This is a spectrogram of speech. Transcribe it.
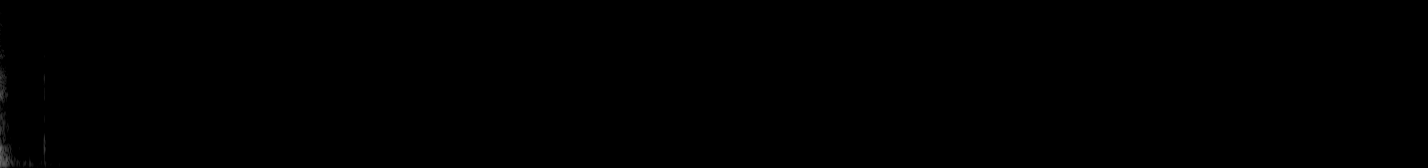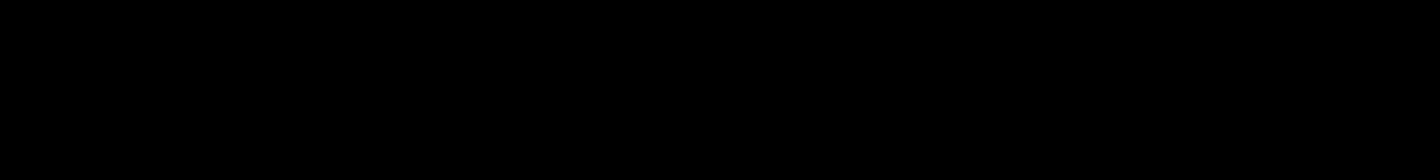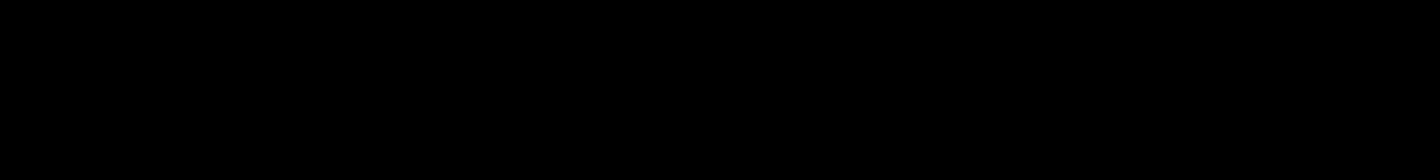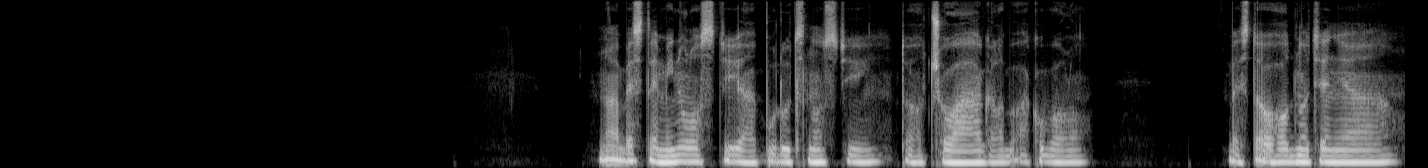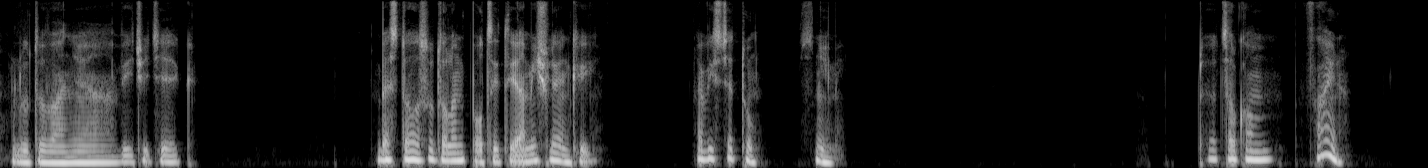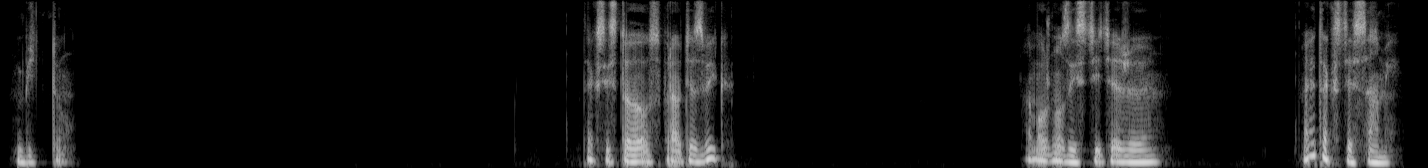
No a bez tej minulosti a budúcnosti, toho čo ak alebo ako bolo, bez toho hodnotenia, ľutovania, výčitiek, bez toho sú to len pocity a myšlienky. A vy ste tu, s nimi. To je celkom fajn byť tu. Tak si z toho spravte zvyk. A možno zistíte, že aj tak ste sami.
